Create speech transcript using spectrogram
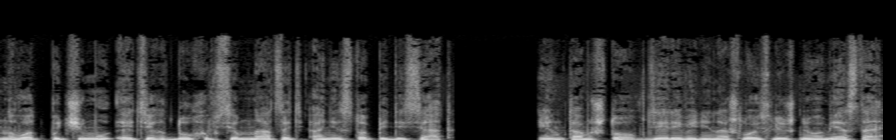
Но вот почему этих духов 17, а не 150? Им там что, в дереве не нашлось лишнего места?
